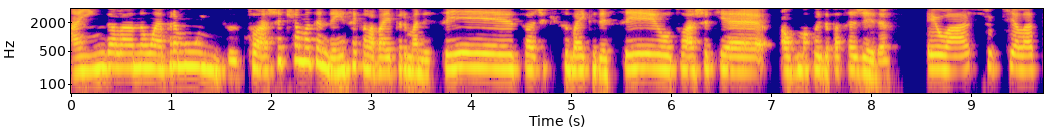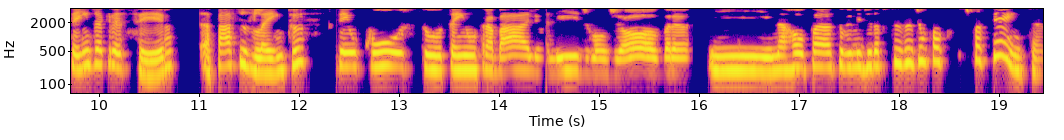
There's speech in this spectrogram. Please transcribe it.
ainda ela não é para muitos. Tu acha que é uma tendência que ela vai permanecer? Tu acha que isso vai crescer ou tu acha que é alguma coisa passageira? Eu acho que ela tende a crescer a passos lentos. Tem o custo, tem um trabalho ali de mão de obra. E na roupa sob medida precisa de um pouco de paciência,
